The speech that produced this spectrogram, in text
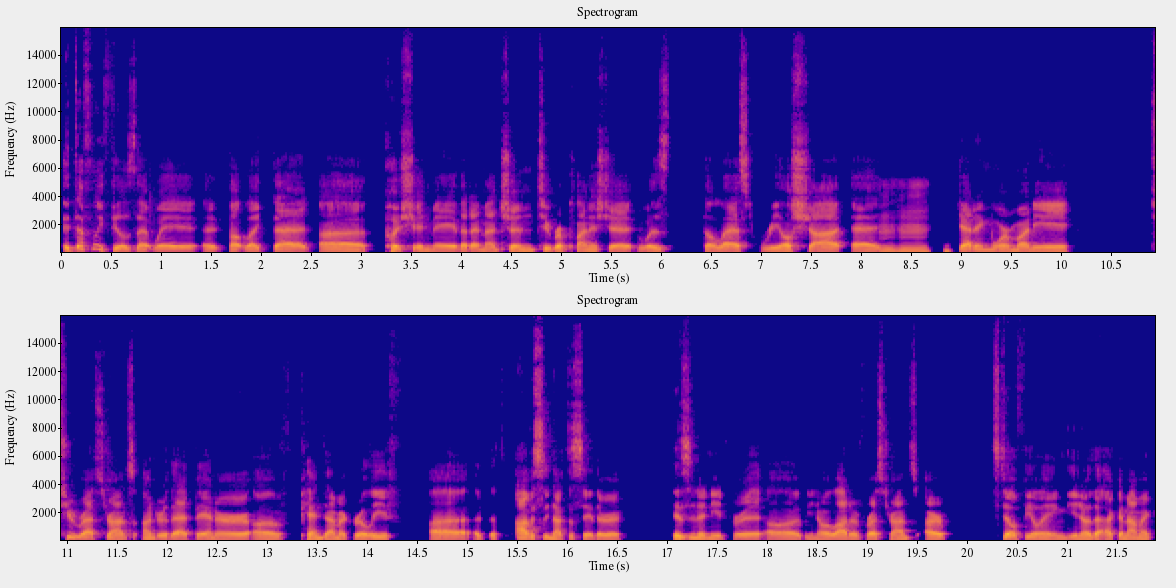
It definitely feels that way. It felt like that uh, push in May that I mentioned to replenish it was the last real shot at mm-hmm. getting more money to restaurants under that banner of pandemic relief. Uh, it's obviously not to say there isn't a need for it. Uh, you know, a lot of restaurants are still feeling, you know, the economic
